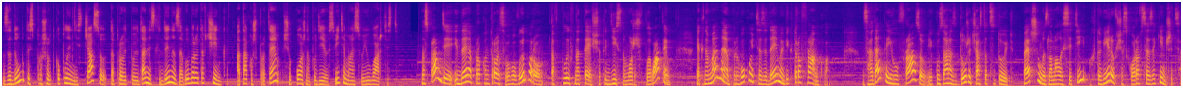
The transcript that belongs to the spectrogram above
задуматись про швидкоплинність часу та про відповідальність людини за вибори та вчинки, а також про те, що кожна подія у світі має свою вартість. Насправді ідея про контроль свого вибору та вплив на те, що ти дійсно можеш впливати, як на мене, перегукується з ідеями Віктора Франкла. Згадайте його фразу, яку зараз дуже часто цитують: першими зламалися ті, хто вірив, що скоро все закінчиться.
